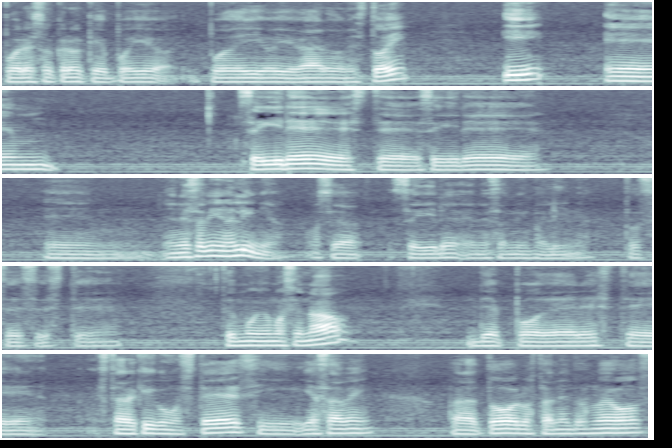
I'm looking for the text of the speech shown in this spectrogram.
por eso creo que he podido, llegar donde estoy. Y em, seguiré, este, seguiré en esa misma línea. O sea, seguiré en esa misma línea. Entonces, este, estoy muy emocionado de poder este, estar aquí con ustedes y ya saben, para todos los talentos nuevos,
